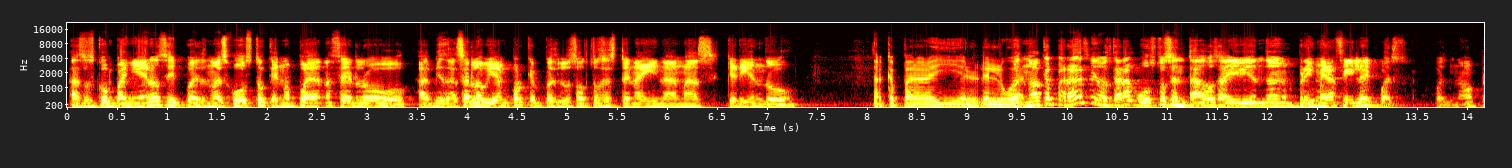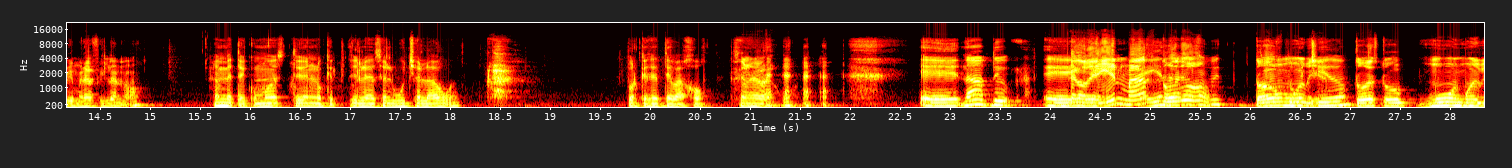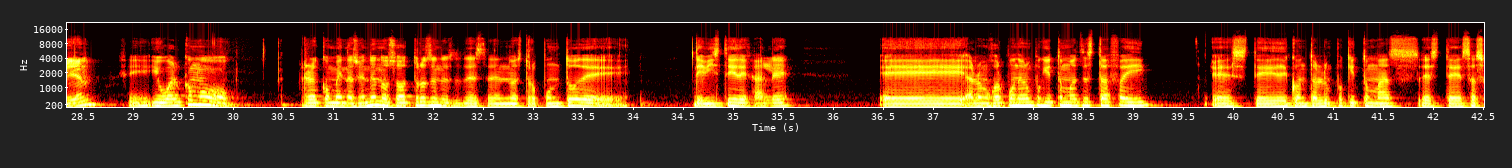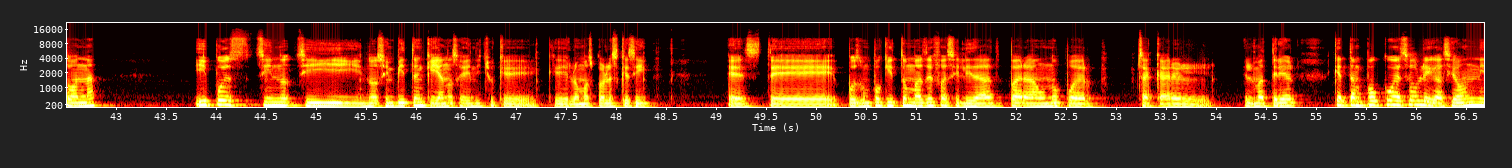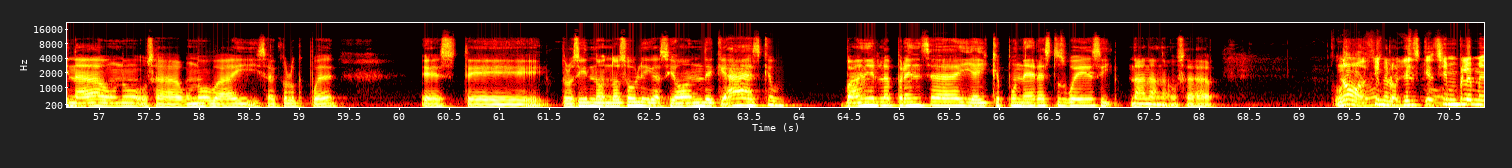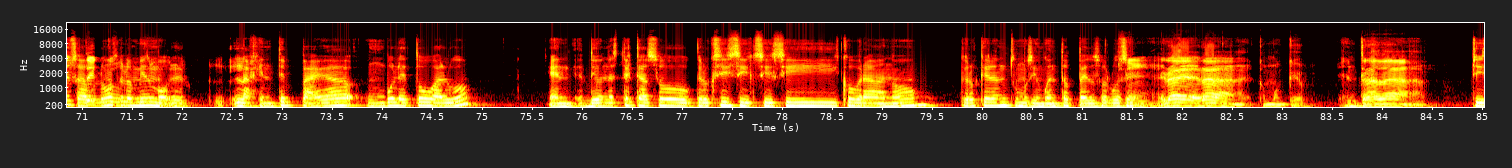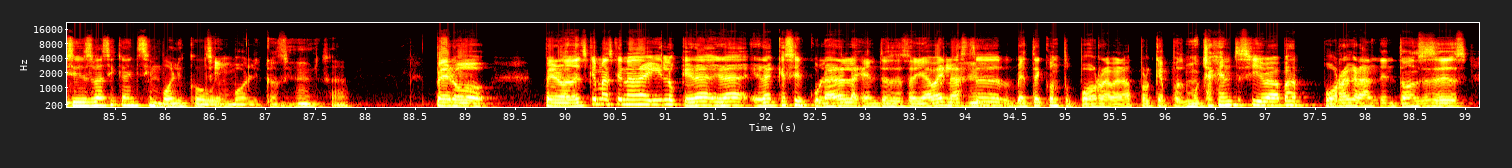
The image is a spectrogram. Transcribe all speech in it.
a sus compañeros y pues no es justo que no puedan hacerlo hacerlo bien porque pues los otros estén ahí nada más queriendo Acaparar ahí el, el lugar. pues no acaparar sino estar a gusto sentados ahí viendo en primera fila y pues pues no primera fila no Te como este en lo que le hace el buche al agua. Porque se te bajó. se me va Eh, no, digo, eh, Pero de ahí en más, de ahí en todo, más, todo muy bien. chido. Todo estuvo muy, muy bien. Sí, igual como recomendación de nosotros desde, desde nuestro punto de, de vista y dejarle eh, a lo mejor poner un poquito más de staff ahí, este, contarle un poquito más este, esa zona. Y pues si, no, si nos invitan, que ya nos habían dicho que, que lo más probable es que sí, este, pues un poquito más de facilidad para uno poder sacar el, el material, que tampoco es obligación ni nada, uno, o sea, uno va y, y saca lo que puede. Este, pero sí, no, no es obligación de que, ah, es que va a venir la prensa y hay que poner a estos güeyes y, no, no, no, o sea. No, simple- es que simplemente O sea, volvemos a lo mismo. La gente paga un boleto o algo. En, digo, en este caso, creo que sí, sí, sí, sí cobraba, ¿no? Creo que eran como 50 pesos o algo Sí, así. era, era como que entrada Sí, sí, es básicamente simbólico, güey. simbólica. sí. Ujú, o sea, Pero, pero es que más que nada ahí lo que era, era, era que circulara la gente. O sea, ya bailaste, vete con tu porra, ¿verdad? Porque pues mucha gente sí llevaba porra grande, entonces es,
